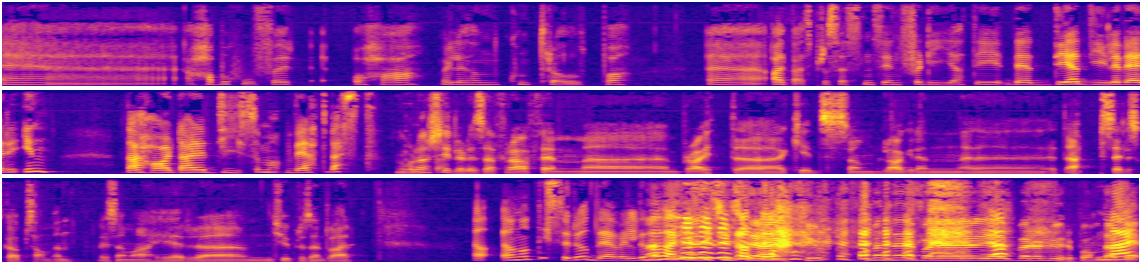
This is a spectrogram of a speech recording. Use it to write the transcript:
uh, har behov for å ha veldig sånn kontroll på arbeidsprosessen sin fordi at de, det, det de leverer inn, der, har, der, er de som vet best. Hvordan skiller det seg fra fem uh, brighte kids som lager en, uh, et app-selskap sammen? Liksom eier uh, 20 hver? Ja, ja, nå disser du jo det veldig. Nei, jeg syns det er kult, men jeg bare, jeg bare lurer på om det, det,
